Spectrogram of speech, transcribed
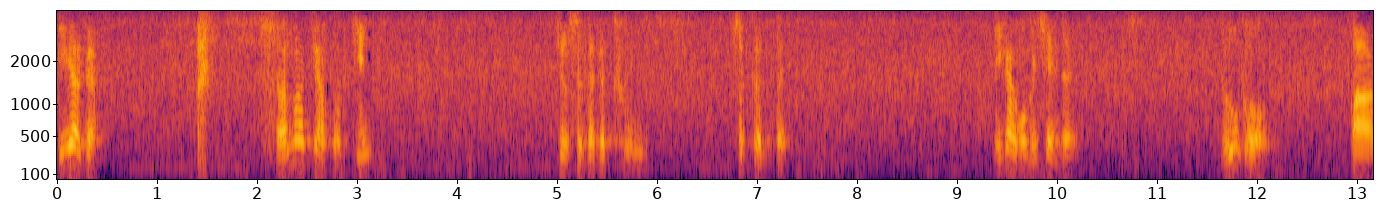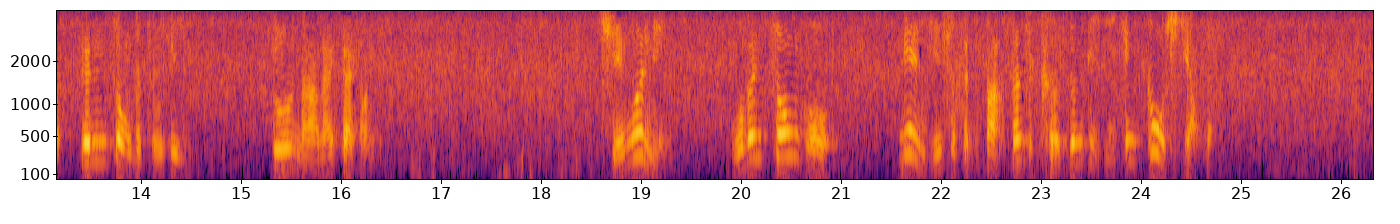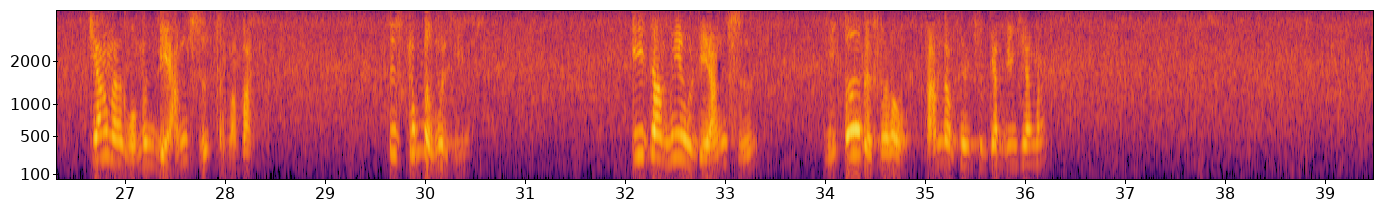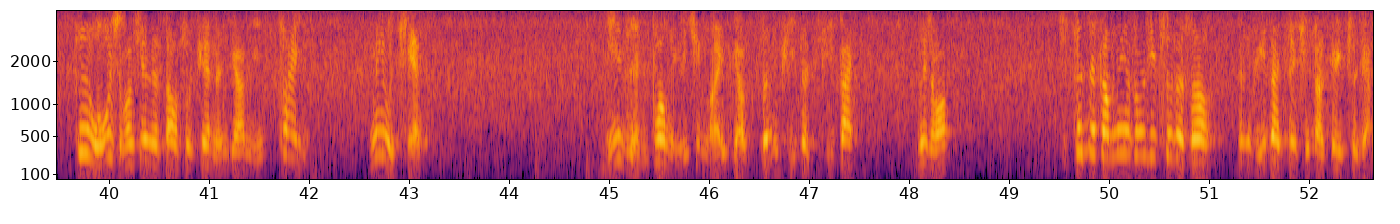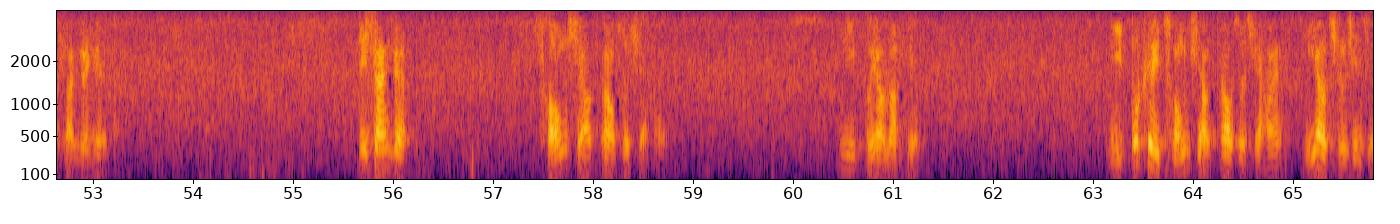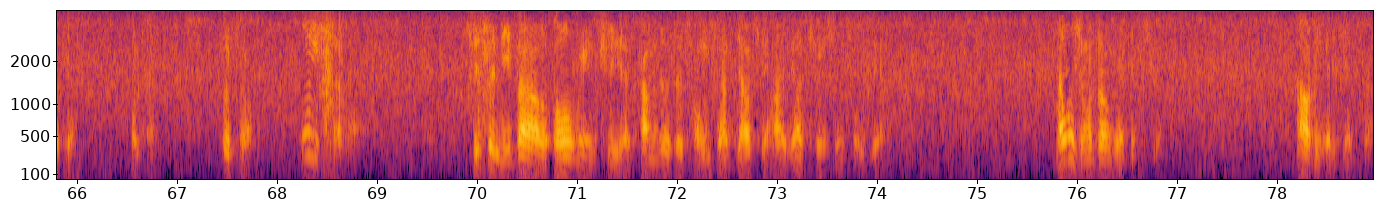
第二个。什么叫做金？就是那个土是根本。你看我们现在，如果把耕种的土地都拿来盖房子，请问你，我们中国面积是很大，但是可耕地已经够小了，将来我们粮食怎么办？这是根本问题。一旦没有粮食，你饿的时候，难道可以去干冰箱吗？所以我为什么现在到处劝人家，你再没有钱，你忍痛你去买一条真皮的皮带，为什么？真的到没有东西吃的时候，这个皮带最起码可以吃两三个月。第三个，从小告诉小孩，你不要乱变。你不可以从小告诉小孩你要求新求变，不可为什么？为什么？其实你到欧美去了，他们都是从小教小孩要求新求变。那为什么中国人不行？道理很简单，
